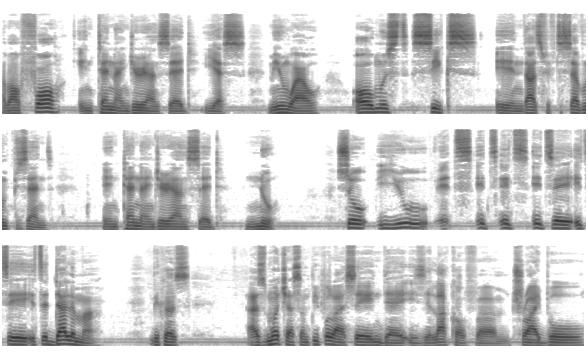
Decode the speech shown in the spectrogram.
about four in ten Nigerians said yes. Meanwhile, almost six in that's fifty seven percent in ten Nigerians said no. So you, it's it's it's it's a it's a it's a dilemma because as much as some people are saying there is a lack of um, tribal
